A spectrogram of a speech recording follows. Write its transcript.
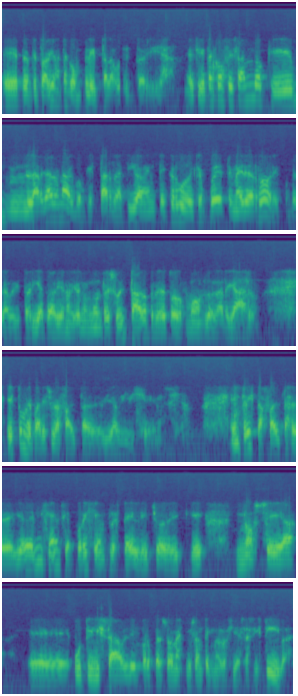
eh, pero que todavía no está completa la auditoría. Es decir, están confesando que mm, largaron algo que está relativamente crudo y que puede tener errores, porque la auditoría todavía no dio ningún resultado, pero de todos modos lo largaron. Esto me parece una falta de debida diligencia. Entre estas faltas de debida diligencia, por ejemplo, está el hecho de que no sea eh, utilizable por personas que usan tecnologías asistivas.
